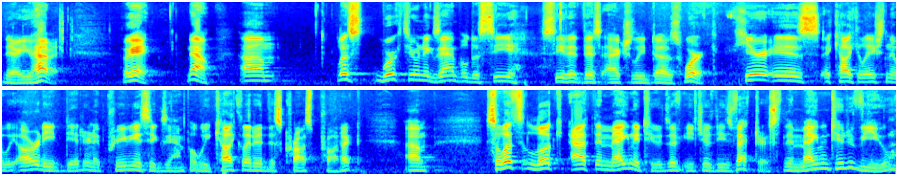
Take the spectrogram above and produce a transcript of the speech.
there you have it. Okay, now, um, let's work through an example to see, see that this actually does work. Here is a calculation that we already did in a previous example. We calculated this cross product. Um, so let's look at the magnitudes of each of these vectors. The magnitude of u,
